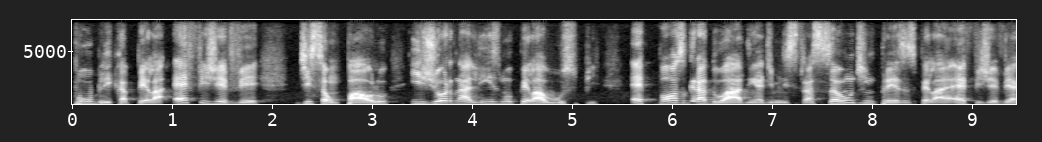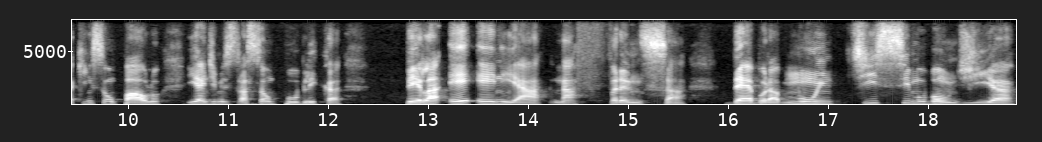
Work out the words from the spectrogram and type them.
pública pela FGV de São Paulo e jornalismo pela USP é pós-graduado em administração de empresas pela FGV aqui em São Paulo e administração pública pela ENA na França. Débora, muitíssimo bom dia.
